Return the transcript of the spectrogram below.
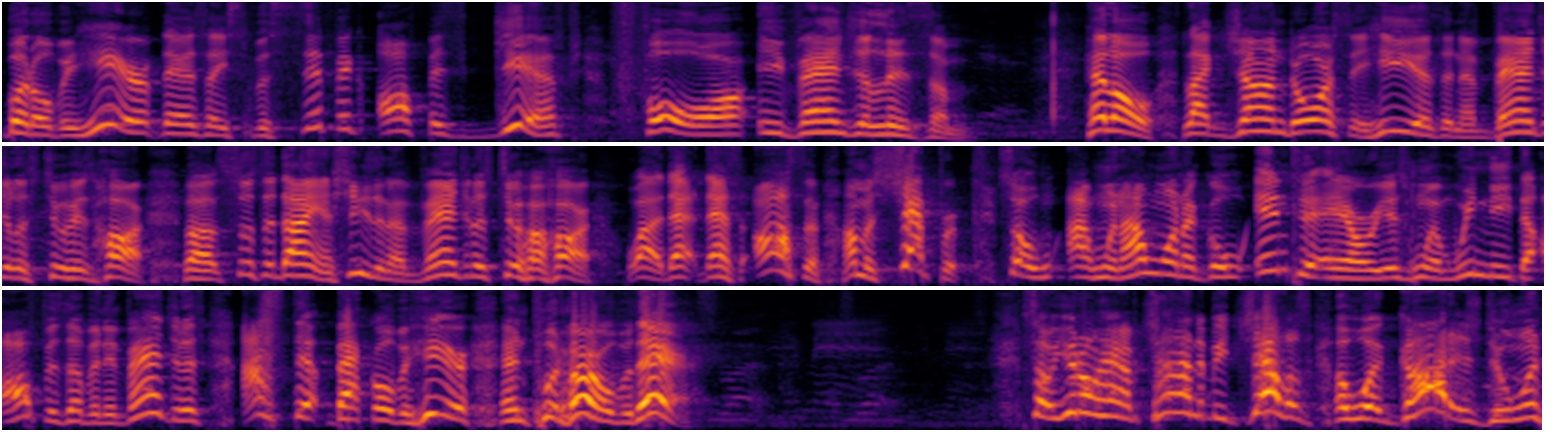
But over here there's a specific office gift for evangelism. Hello, like John Dorsey, he is an evangelist to his heart. Uh, Sister Diane, she's an evangelist to her heart. Wow, that, that's awesome. I'm a shepherd. So I, when I want to go into areas when we need the office of an evangelist, I step back over here and put her over there. So you don't have time to be jealous of what God is doing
